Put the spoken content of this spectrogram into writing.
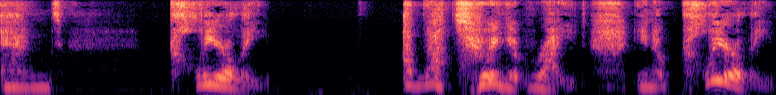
And clearly, I'm not doing it right. You know, clearly,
